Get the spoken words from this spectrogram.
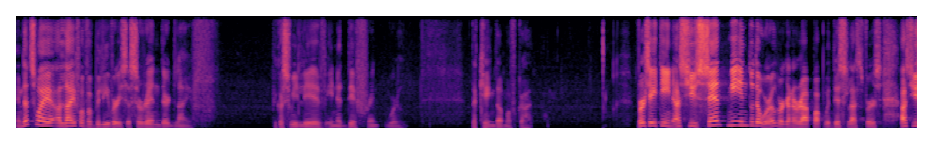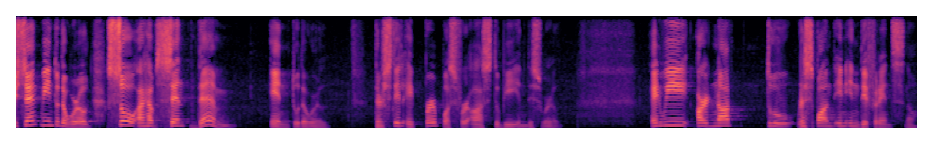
And that's why a life of a believer is a surrendered life. Because we live in a different world, the kingdom of God. Verse 18, as you sent me into the world, we're going to wrap up with this last verse. As you sent me into the world, so I have sent them into the world. There's still a purpose for us to be in this world. And we are not to respond in indifference. No?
